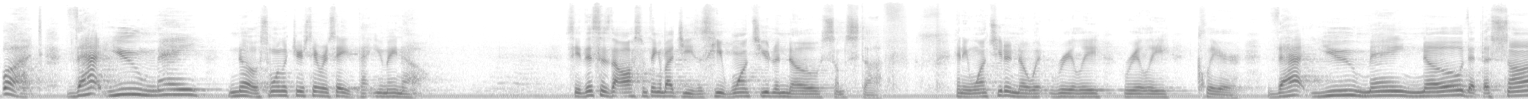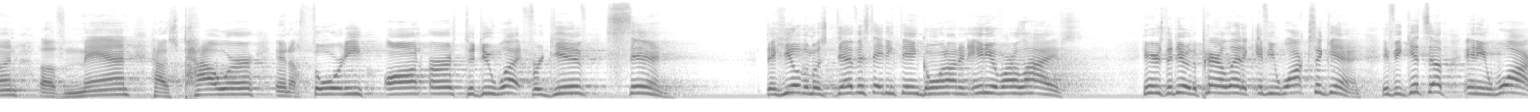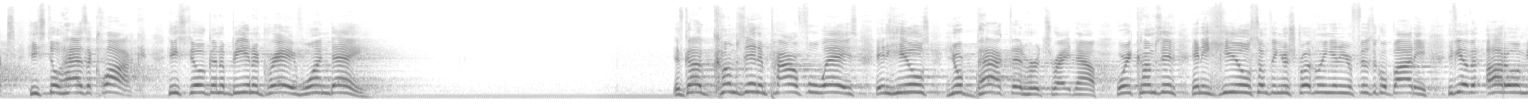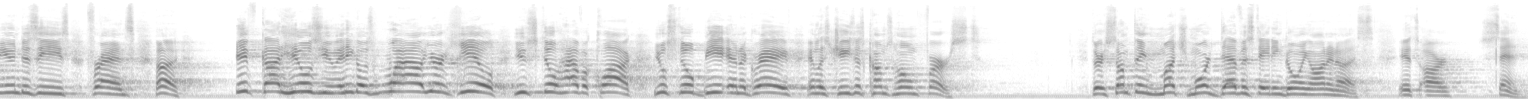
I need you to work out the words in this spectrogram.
But that you may know. Someone look to your neighbor and say, That you may know. See, this is the awesome thing about Jesus. He wants you to know some stuff, and He wants you to know it really, really clear. That you may know that the Son of Man has power and authority on earth to do what? Forgive sin, to heal the most devastating thing going on in any of our lives. Here's the deal the paralytic, if he walks again, if he gets up and he walks, he still has a clock. He's still gonna be in a grave one day. If God comes in in powerful ways and heals your back that hurts right now, or He comes in and He heals something you're struggling in in your physical body, if you have an autoimmune disease, friends, uh, if God heals you and He goes, wow, you're healed, you still have a clock, you'll still be in a grave unless Jesus comes home first. There's something much more devastating going on in us. It's our sin.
